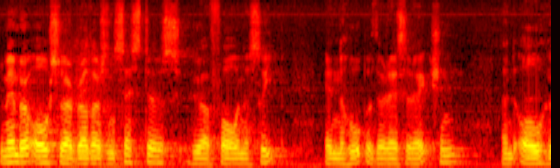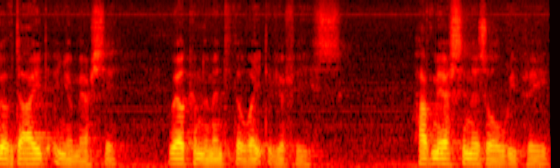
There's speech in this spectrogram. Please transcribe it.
Remember also our brothers and sisters who have fallen asleep in the hope of the resurrection, and all who have died in your mercy. Welcome them into the light of your face. Have mercy on us all, we pray,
